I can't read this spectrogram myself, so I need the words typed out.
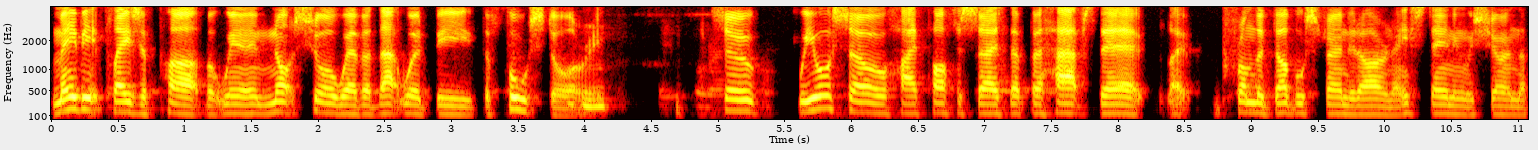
maybe it plays a part, but we're not sure whether that would be the full story. Mm-hmm. So we also hypothesized that perhaps there, like from the double-stranded RNA staining we show in the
